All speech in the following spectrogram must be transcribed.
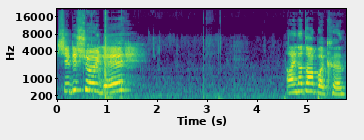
Şimdi şöyle aynadan bakın.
